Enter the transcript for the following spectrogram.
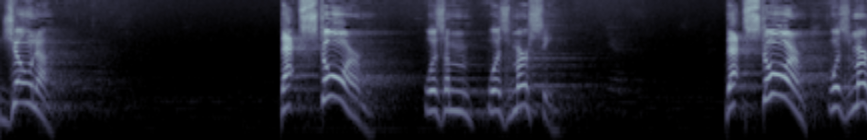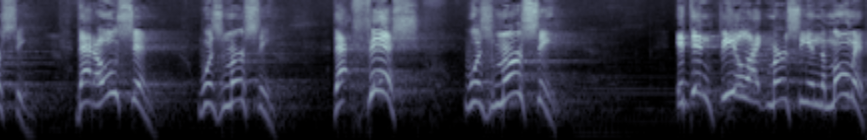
Jonah. That storm was, a, was mercy. That storm was mercy. That ocean was mercy. That fish was mercy. It didn't feel like mercy in the moment,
